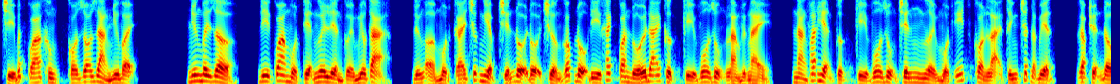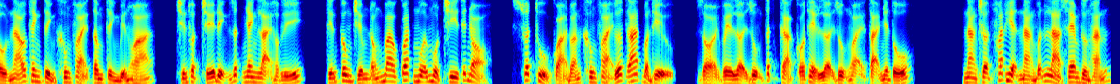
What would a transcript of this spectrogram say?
chỉ bất quá không có rõ ràng như vậy. Nhưng bây giờ, đi qua một tiện ngươi liền cười miêu tả, đứng ở một cái chức nghiệp chiến đội đội trưởng góc độ đi khách quan đối đãi cực kỳ vô dụng làm việc này, nàng phát hiện cực kỳ vô dụng trên người một ít còn lại tính chất đặc biệt, gặp chuyện đầu não thanh tỉnh không phải tâm tình biến hóa, chiến thuật chế định rất nhanh lại hợp lý, tiến công chiếm đóng bao quát mỗi một chi tiết nhỏ, xuất thủ quả đoán không phải ướt át bẩn thỉu giỏi về lợi dụng tất cả có thể lợi dụng ngoại tại nhân tố. Nàng chợt phát hiện nàng vẫn là xem thường hắn,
